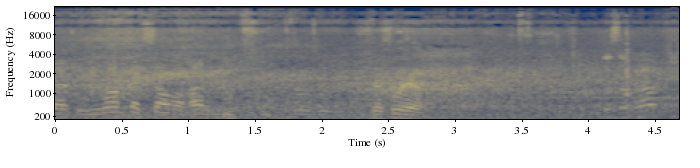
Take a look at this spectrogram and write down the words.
Дякую. І вам так само гарно. Щасливо. До заправки.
